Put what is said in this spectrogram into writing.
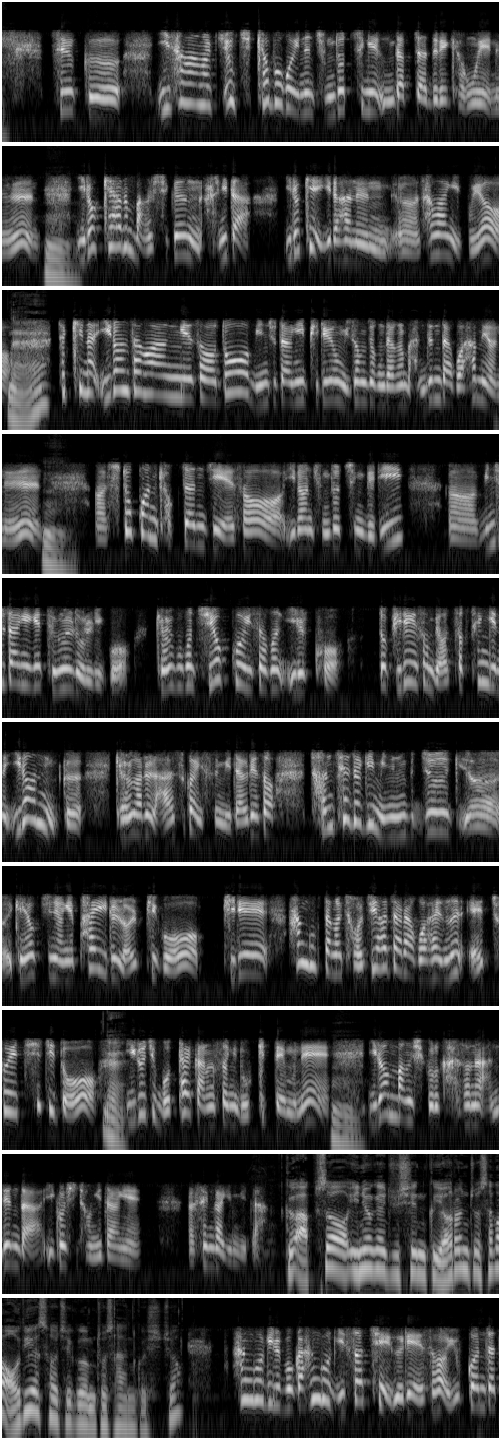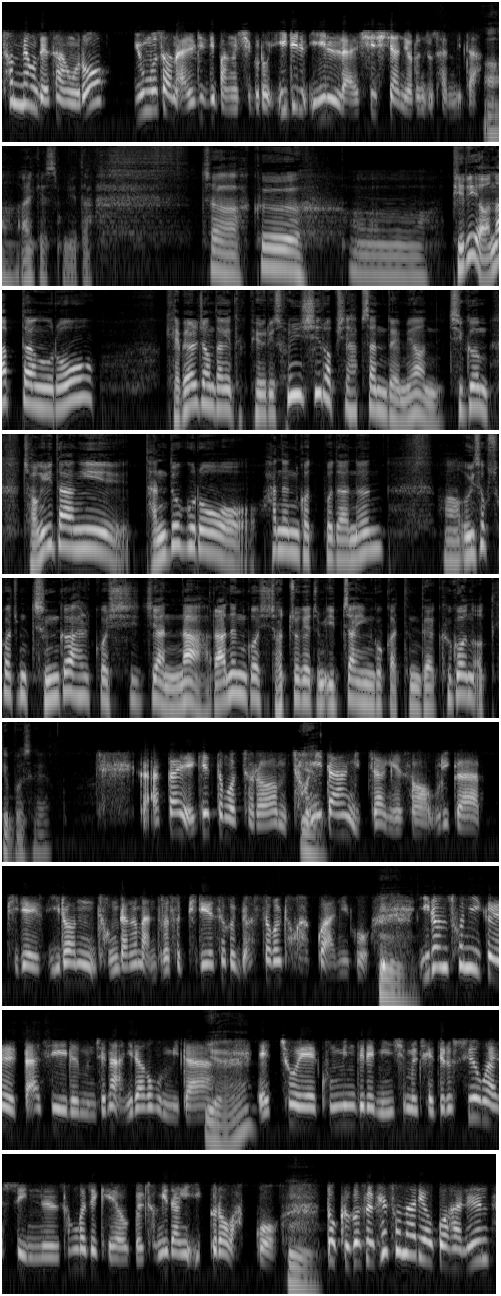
즉, 그, 이 상황을 쭉 지켜보고 있는 중도층의 응답자들의 경우에는 음. 이렇게 하는 방식은 아니다. 이렇게 얘기를 하는 어, 상황이고요. 네. 특히나 이런 상황에서도 민주당이 비례용 위성정당을 만든다고 하면은 음. 어, 수도권 격전지에서 이런 중도층들이 어, 민주당에게 등을 돌리고 결국은 지역구 의석은 잃고 또 비례의석 몇 석 챙기는 이런 그 결과를 낳을 수가 있습니다. 그래서 전체적인 민주 어, 개혁 진영의 파이를 넓히고 비례 한국당을 저지하자라고 하는 애초의 취지도 네. 이루지 못할 가능성이 높기 때문에 음. 이런 방식으로 가서는 안 된다. 이것이 정의당의 생각입니다. 그 앞서 인용해 주신 그 여론조사가 어디에서 지금 조사한 것이죠? 한국일보가 한국리서치에 의뢰해서 유권자 1000명 대상으로 유무선 RDD 방식으로 1일, 2일 날 실시한 여론조사입니다. 아, 알겠습니다. 자, 그, 어, 비례연합당으로 개별 정당의 득표율이 손실 없이 합산되면 지금 정의당이 단독으로 하는 것보다는 어, 의석수가 좀 증가할 것이지 않나라는 것이 저쪽의 좀 입장인 것 같은데 그건 어떻게 보세요? 그러니까 아까 얘기했던 것처럼 정의당 예. 입장에서 우리가 비례 이런 정당을 만들어서 비례석을 몇 석을 더 갖고 아니고 음. 이런 손익을 따질 문제는 아니라고 봅니다. 예. 애초에 국민들의 민심을 제대로 수용할 수 있는 선거제 개혁을 정의당이 이끌어왔고 음. 또 그것을 훼손하려고 하는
